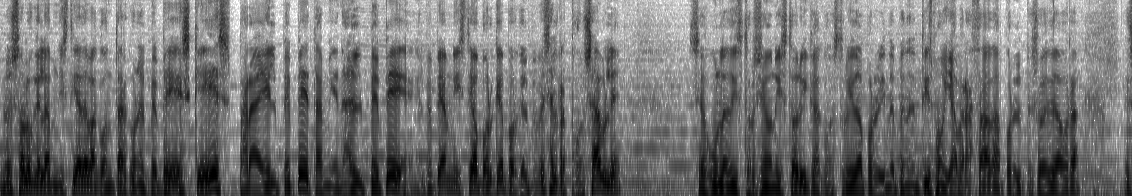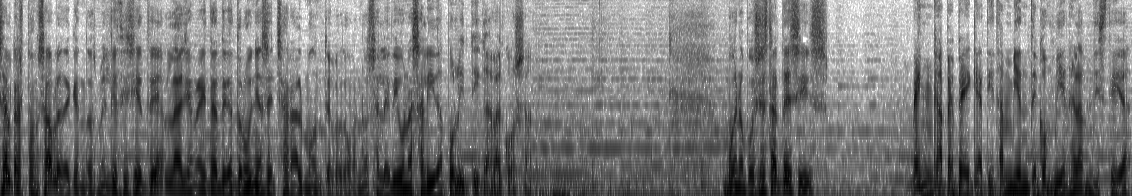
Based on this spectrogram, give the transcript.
No es solo que la amnistía deba contar con el PP, es que es para el PP también, al PP. El PP amnistiado, ¿por qué? Porque el PP es el responsable, según la distorsión histórica construida por el independentismo y abrazada por el PSOE de ahora, es el responsable de que en 2017 la Generalitat de Cataluña se echara al monte, porque como no se le dio una salida política a la cosa. Bueno, pues esta tesis, venga PP, que a ti también te conviene la amnistía,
